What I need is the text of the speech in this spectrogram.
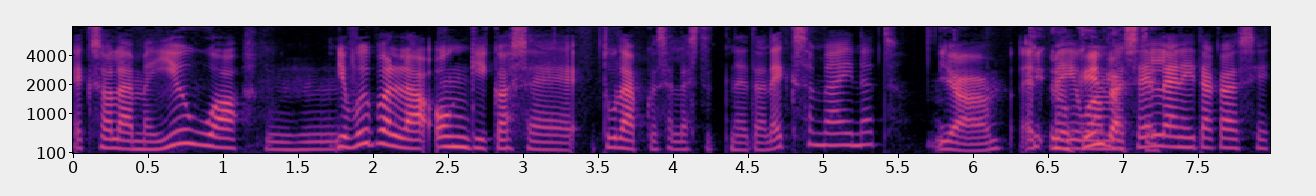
eks ole, me ei jõua mm -hmm. ja võib-olla ongi ka see, tuleb ka sellest, et need on eksamiained jaa. et me no, jõuame kindlasti. selleni tagasi,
